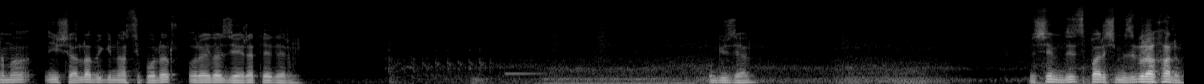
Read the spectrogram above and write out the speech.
Ama inşallah bir gün nasip olur. Orayı da ziyaret ederim. Bu güzel. Şimdi siparişimizi bırakalım.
